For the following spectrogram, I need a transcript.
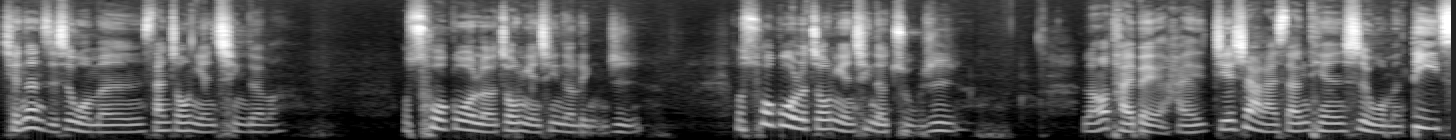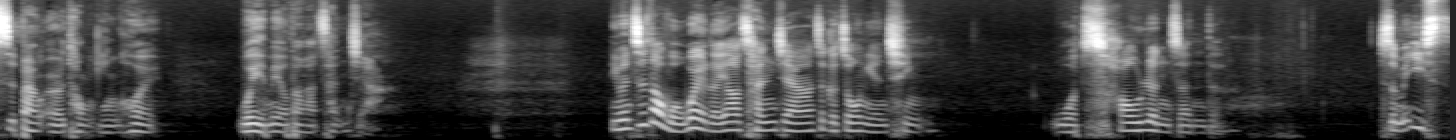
前阵子是我们三周年庆，对吗？我错过了周年庆的领日，我错过了周年庆的主日，然后台北还接下来三天是我们第一次办儿童营会，我也没有办法参加。你们知道，我为了要参加这个周年庆，我超认真的。什么意思？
